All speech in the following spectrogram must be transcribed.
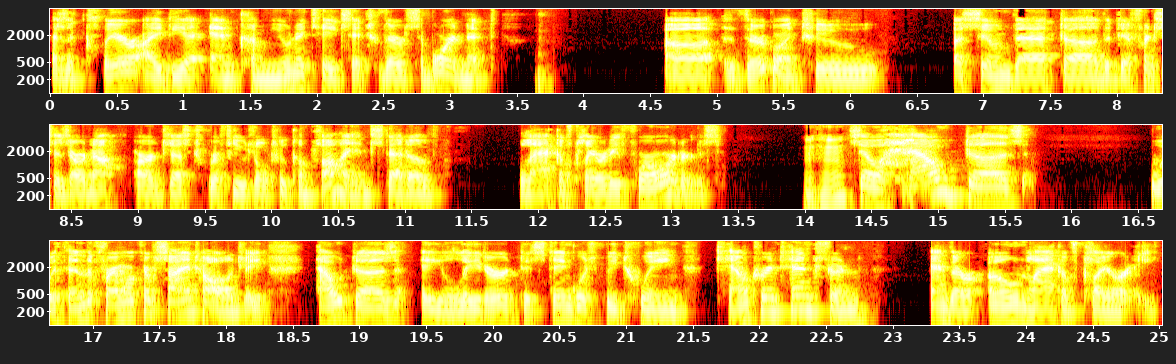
has a clear idea and communicates it to their subordinate, uh, they're going to assume that uh, the differences are not are just refusal to comply instead of lack of clarity for orders. Mm-hmm. So, how does within the framework of Scientology, how does a leader distinguish between counterintention and their own lack of clarity?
